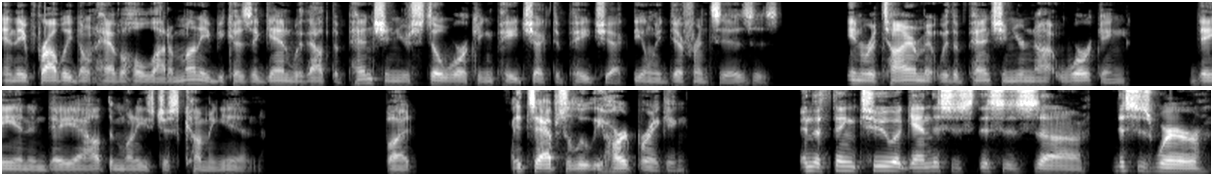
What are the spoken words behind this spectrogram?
And they probably don't have a whole lot of money because, again, without the pension, you're still working paycheck to paycheck. The only difference is, is in retirement with a pension, you're not working day in and day out. The money's just coming in. But it's absolutely heartbreaking. And the thing too, again, this is this is uh, this is where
